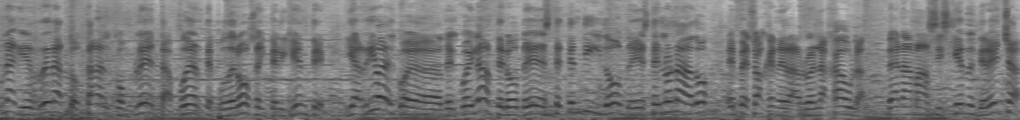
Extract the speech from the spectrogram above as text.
Una guerrera total, completa, fuerte, poderosa, inteligente. Y arriba del, del cuadrilátero de este tendido, de este lonado, empezó a generarlo en la jaula. Vean nada más izquierda y derecha,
